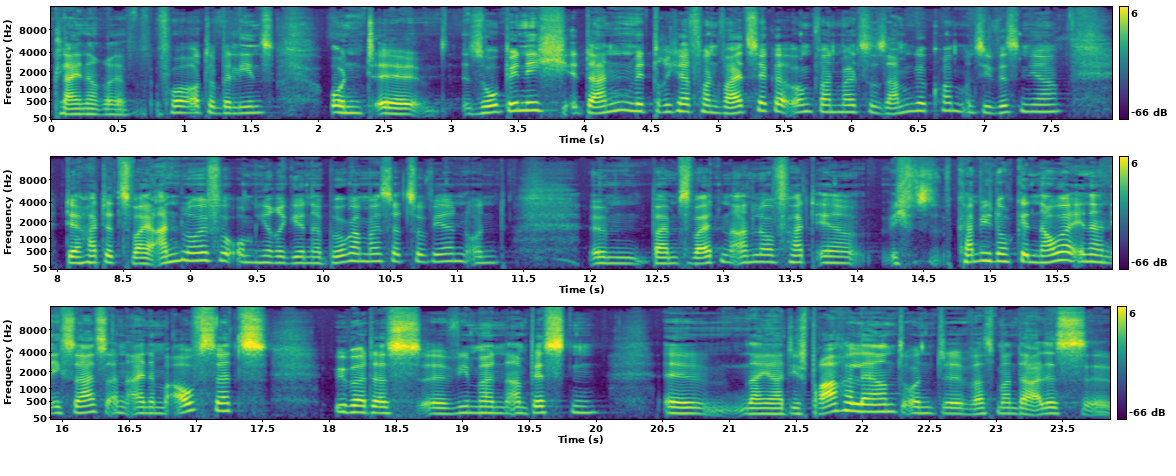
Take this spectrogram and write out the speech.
kleinere Vororte Berlins. Und äh, so bin ich dann mit Richard von Weizsäcker irgendwann mal zusammengekommen. Und Sie wissen ja, der hatte zwei Anläufe, um hier regierender Bürgermeister zu werden. Und ähm, beim zweiten Anlauf hat er, ich kann mich noch genau erinnern, ich saß an einem Aufsatz über das, äh, wie man am besten äh, naja, die Sprache lernt und äh, was man da alles äh,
